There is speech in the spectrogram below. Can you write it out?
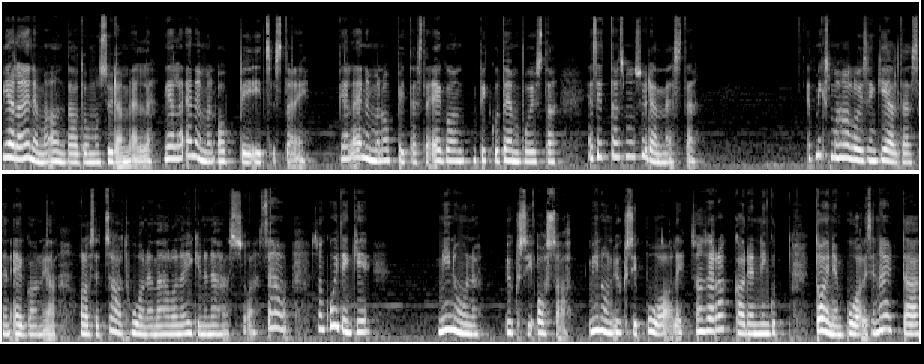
vielä enemmän antautua mun sydämelle, vielä enemmän oppii itsestäni, vielä enemmän oppii tästä egon pikkutempuista ja sitten taas mun sydämestä. Et miksi mä haluaisin kieltää sen egon ja olla se, että sä oot huono ja mä haluan ikinä nähdä sua. Se on, se on kuitenkin minun yksi osa minun yksi puoli. Se on se rakkauden niin kuin toinen puoli. Se näyttää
